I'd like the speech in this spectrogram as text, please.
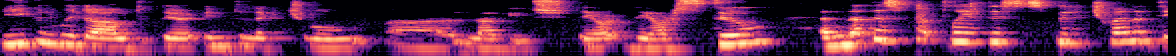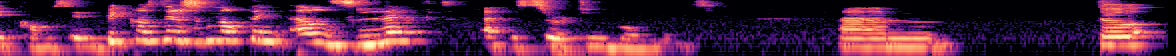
even without their intellectual uh, luggage. They are, they are still, and that is where this spirituality comes in, because there's nothing else left at a certain moment. Um, so,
